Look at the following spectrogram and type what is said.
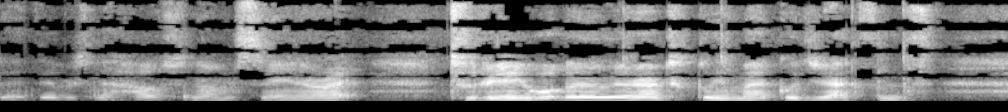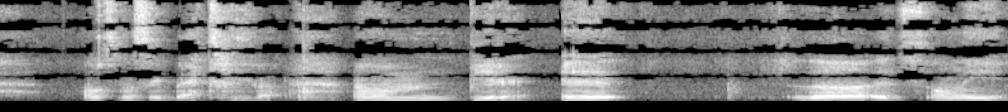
guys, David's in the house and I'm saying, alright, today we're gonna learn how to play Michael Jackson's, I was gonna say Back to Me, um, Beat It. It, the, it's only,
